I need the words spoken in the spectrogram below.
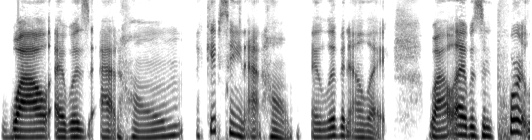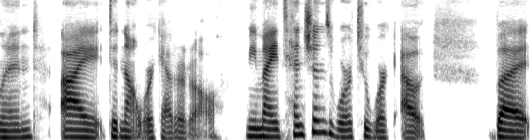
While I was at home, I keep saying at home, I live in LA. While I was in Portland, I did not work out at all. I mean, my intentions were to work out, but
